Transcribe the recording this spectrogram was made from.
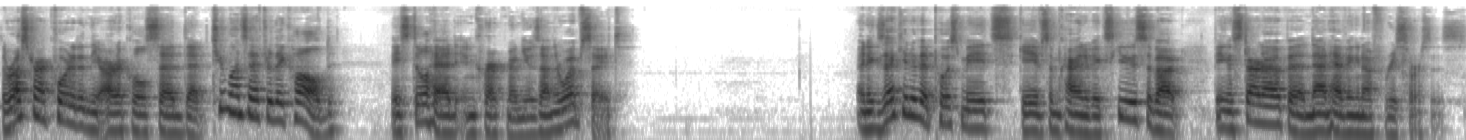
The restaurant quoted in the article said that two months after they called, they still had incorrect menus on their website. An executive at Postmates gave some kind of excuse about being a startup and not having enough resources.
